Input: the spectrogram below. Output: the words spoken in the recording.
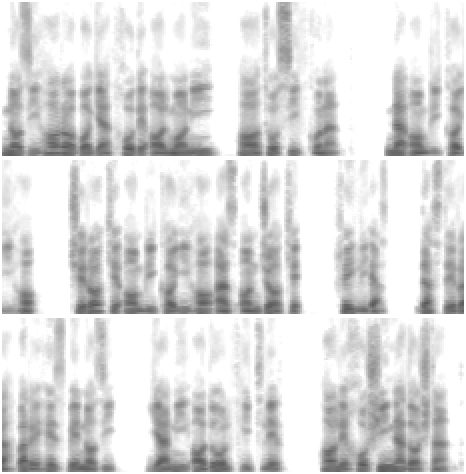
نازی ها را باید خود آلمانی ها توصیف کنند. نه آمریکایی ها چرا که آمریکایی ها از آنجا که خیلی از دست رهبر حزب نازی یعنی آدولف هیتلر حال خوشی نداشتند.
